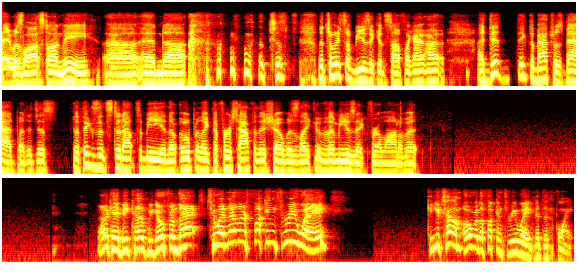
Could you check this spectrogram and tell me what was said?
it was lost on me. Uh, and uh, just the choice of music and stuff. Like I, I I did think the match was bad, but it just the things that stood out to me in the open like the first half of this show was like the music for a lot of it. Okay, because we go from that to another fucking three way. Can you tell I'm over the fucking three way at this point?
